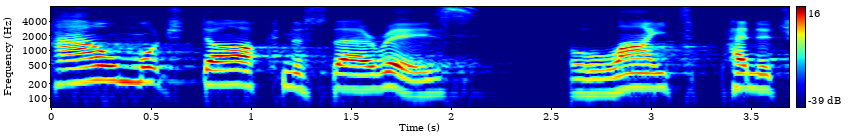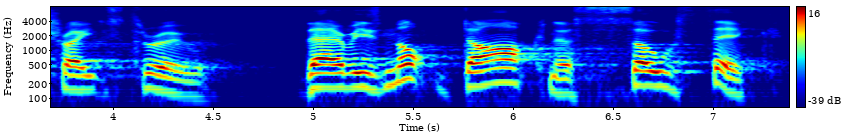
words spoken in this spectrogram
how much darkness there is, light penetrates through. There is not darkness so thick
